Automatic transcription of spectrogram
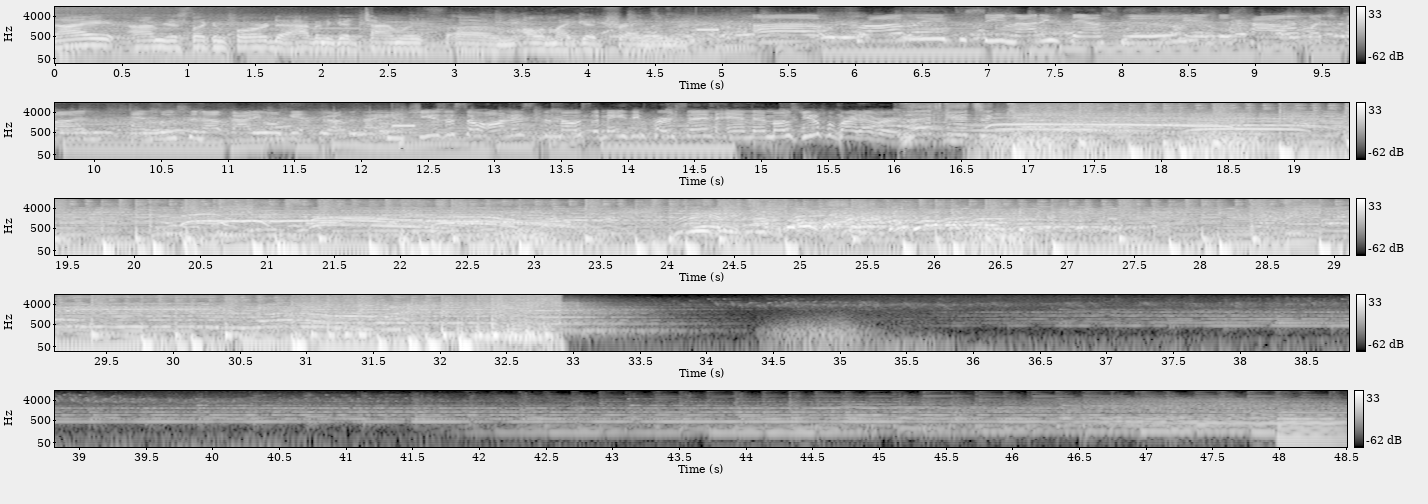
Tonight, I'm just looking forward to having a good time with um, all of my good friends. And Uh, probably to see Maddee's dance move and just how much fun and loosen up Maddee will get throughout the night. She is just so honest, the most amazing person, and the most beautiful bride ever. Let's get together.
